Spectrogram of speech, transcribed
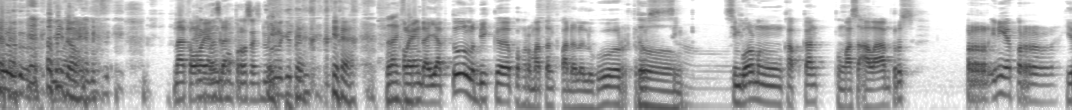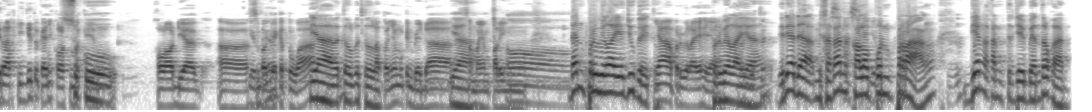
babi dong. Nah kalau yang masih memproses dulu gitu. Terang. kalau yang Dayak tuh lebih ke penghormatan kepada leluhur, terus sim- simbol mengungkapkan penguasa alam, terus per ini ya per hierarki gitu kayaknya kalau semakin suku. Kalau dia uh, sebagai ketua, Iya, betul, betul. tatonya mungkin beda Ya. sama yang paling Oh. Dan per wilayah juga itu. ya per wilayah ya. Per wilayah. Jadi ada misalkan Khas-khasnya kalaupun perang, dia nggak akan terjadi bentrokan.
